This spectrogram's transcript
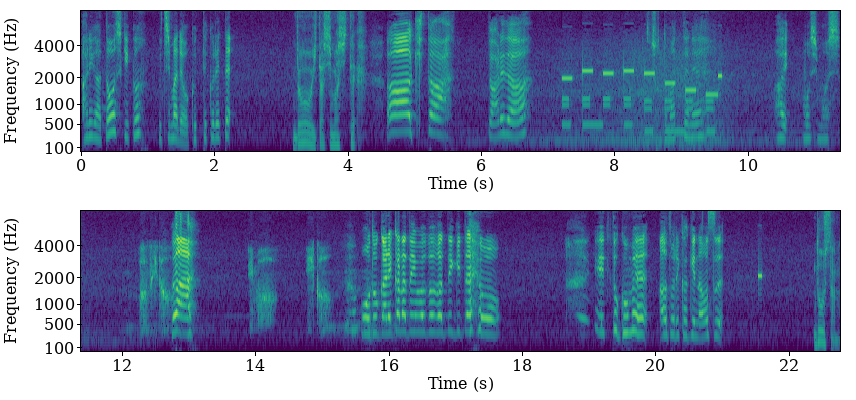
ありがとう四季くんうちまで送ってくれて。どういたしまして。あー来た。誰だ？ちょっと待ってね。はいもしもし。葉月だ。うわあ今いいか？元彼から電話かかってきたよえっとごめん。後でかけ直す。どうしたの？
